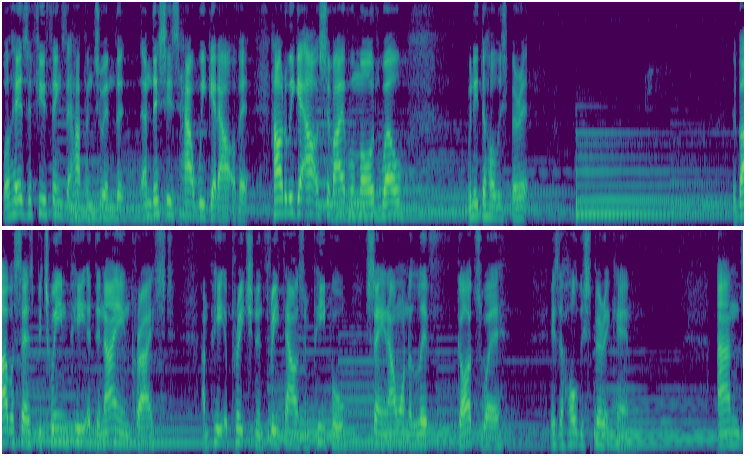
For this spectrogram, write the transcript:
Well, here's a few things that happened to him, that, and this is how we get out of it. How do we get out of survival mode? Well, we need the Holy Spirit. The Bible says between Peter denying Christ and Peter preaching in 3,000 people saying, I want to live God's way, is the Holy Spirit came. And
